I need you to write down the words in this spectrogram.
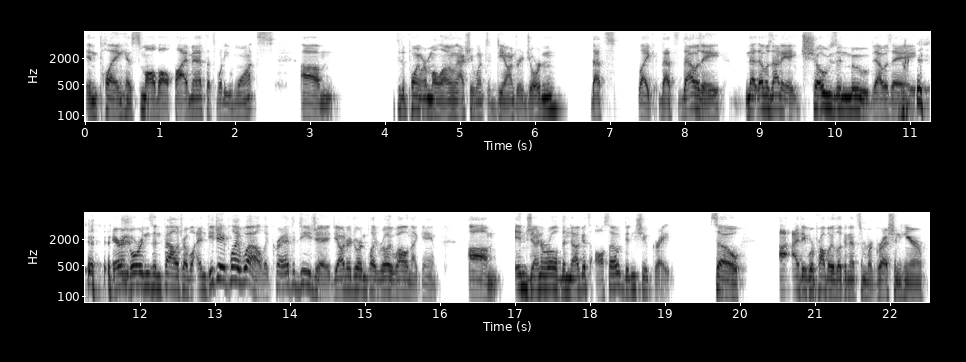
in playing his small ball five minutes. That's what he wants. Um, to the point where Malone actually went to DeAndre Jordan. That's like that's that was a that was not a chosen move. That was a Aaron Gordon's in foul trouble, and DJ played well. Like credit to DJ. DeAndre Jordan played really well in that game. Um, in general, the Nuggets also didn't shoot great. So I, I think we're probably looking at some regression here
